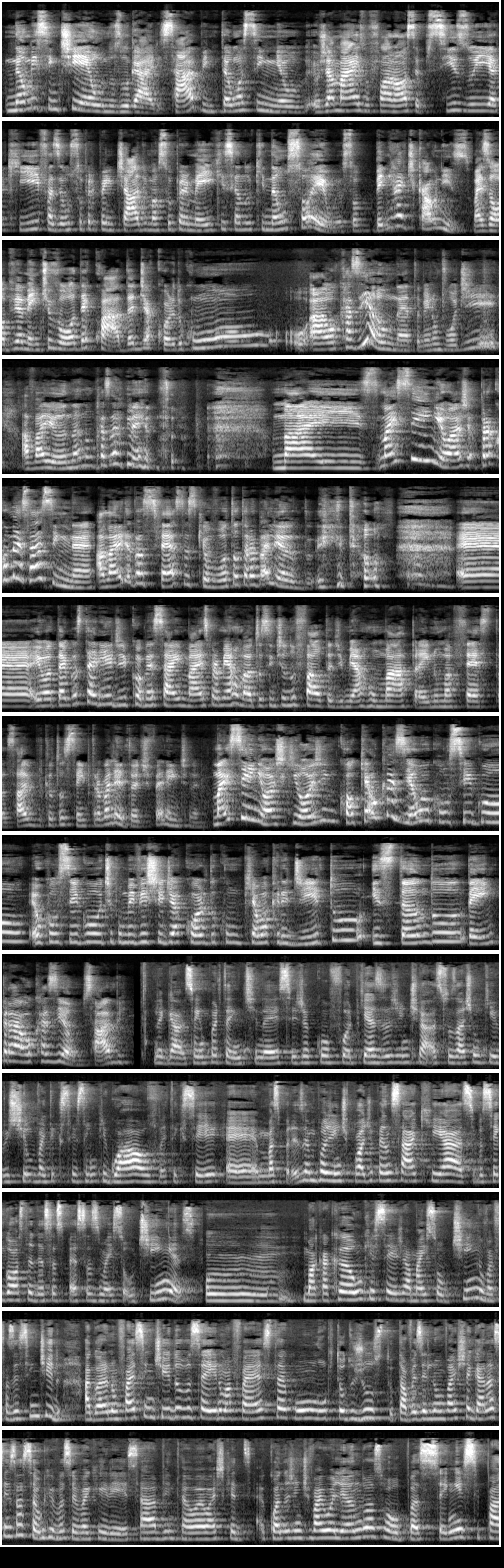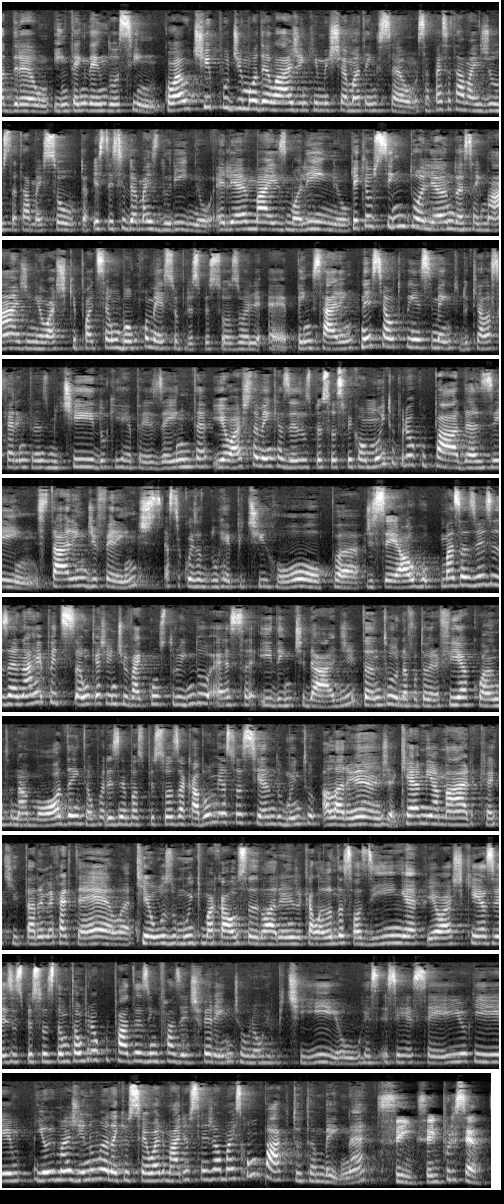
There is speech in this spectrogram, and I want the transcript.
não me sentir eu nos lugares, sabe? Então, assim, eu, eu jamais vou falar, nossa, eu preciso ir aqui fazer um super penteado e uma super make, sendo que não sou eu. Eu sou bem radical nisso. Mas, obviamente, vou adequada de acordo com o, a ocasião, né? Também não vou de havaiana num casamento. Mas, mas sim, eu acho. Para começar assim, né? A maioria das festas que eu vou, tô trabalhando. Então, é, eu até gostaria de começar a ir mais para me arrumar. Eu tô sentindo falta de me arrumar para ir numa festa, sabe? Porque eu tô sempre trabalhando, então é diferente, né? Mas sim, eu acho que hoje, em qualquer ocasião, eu consigo. Eu consigo, tipo, me vestir de acordo com o que eu acredito, estando bem pra ocasião, sabe? Legal, isso é importante, né? Seja qual for, porque às vezes a gente, as pessoas acham que o estilo vai ter que ser sempre igual, vai ter que ser. É, mas por exemplo, a gente pode pensar que, ah, se você gosta dessas peças mais soltinhas, um macacão que seja mais soltinho vai fazer sentido. Agora, não faz sentido você ir numa festa com um look todo justo. Talvez ele não vai chegar na sensação que você vai querer, sabe? Então, eu acho que quando a gente vai olhando as roupas sem esse padrão e entendendo, assim, qual é o tipo de modelagem que me chama a atenção. Essa peça tá mais justa, tá mais solta? Esse tecido é mais durinho? Ele é mais molinho? O que, que eu sinto olhando essa imagem? Eu acho que pode ser um bom começo para as pessoas é, pensarem nesse autoconhecimento do que elas querem transmitir, do que representa. E eu acho também que às vezes as pessoas ficam muito preocupadas em estarem diferentes, essa coisa do repetir roupa, de ser algo, mas às vezes é na repetição que a gente vai construindo essa identidade, tanto na fotografia quanto na moda. Então, por exemplo, as pessoas acabam me associando muito a laranja, que é a minha marca, que tá na minha cartela, que eu uso muito uma calça laranja que ela anda sozinha. E eu acho que às vezes as pessoas estão tão preocupadas em fazer diferente ou não repetir ou esse receio. E, e eu imagino, Mana, que o seu armário seja mais compacto também, né? Sim, 100%.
